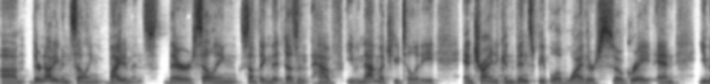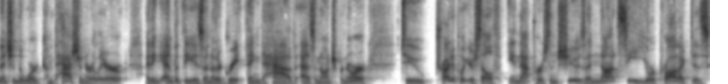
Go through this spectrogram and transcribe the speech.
um, they're not even selling vitamins. They're selling something that doesn't have even that much utility and trying to convince people of why they're so great. And you mentioned the word compassion earlier. I think empathy is another great thing to have as an entrepreneur to try to put yourself in that person's shoes and not see your product as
